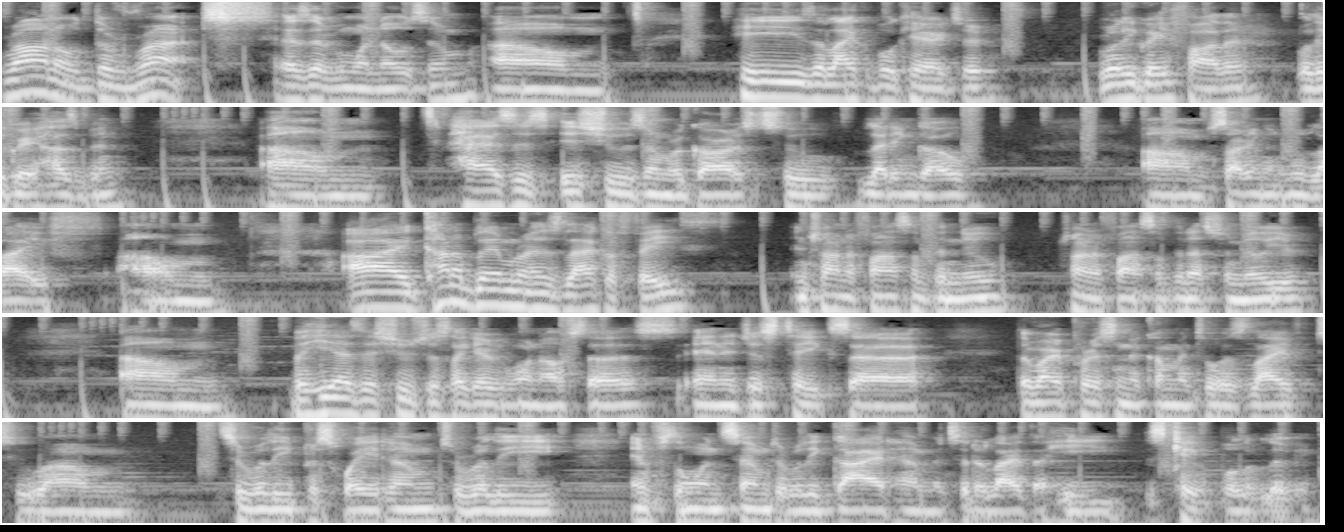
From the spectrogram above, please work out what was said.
Ronald Durant, as everyone knows him, um, he's a likable character, really great father, really great husband. Um, has his issues in regards to letting go, um, starting a new life. Um, I kind of blame him on his lack of faith and trying to find something new, trying to find something that's familiar. Um, but he has issues just like everyone else does, and it just takes uh, the right person to come into his life to um, to really persuade him, to really influence him, to really guide him into the life that he is capable of living.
